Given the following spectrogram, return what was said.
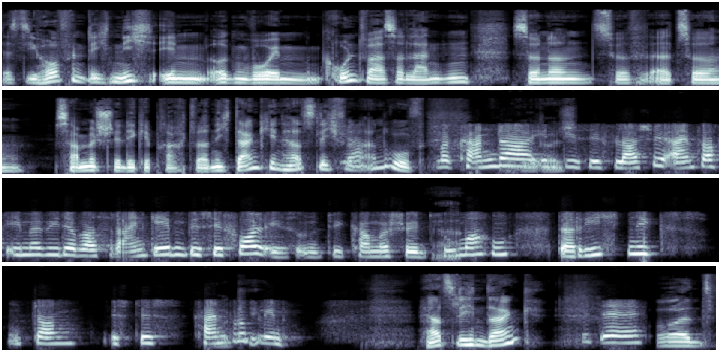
dass die hoffentlich nicht im, irgendwo im Grundwasser landen, sondern zur, äh, zur Sammelstelle gebracht werden. Ich danke Ihnen herzlich für ja, den Anruf. Man kann da in diese Flasche einfach immer wieder was reingeben, bis sie voll ist. Und die kann man schön ja. zumachen. Da riecht nichts und dann ist das kein okay. Problem. Herzlichen Dank. Bitte. Und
